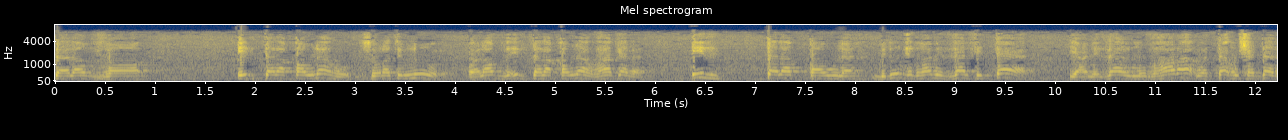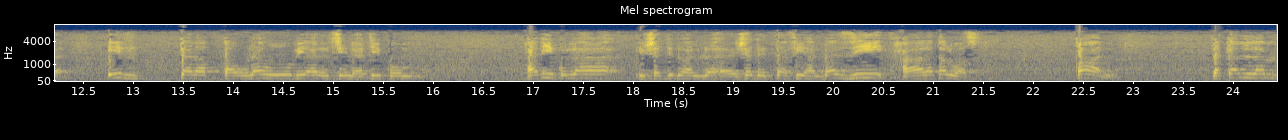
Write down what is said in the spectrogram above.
تلظى. إذ تلقونه سورة النور ولفظ إذ تلقونه هكذا. إذ تلقونه بدون إضغام الذال في التاء يعني الذال مظهرة والتاء مشددة. إذ تلقونه بألسنتكم. هذه كلها يشددها يشدد التاء فيها البزي حالة الوصف. قال تكلم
